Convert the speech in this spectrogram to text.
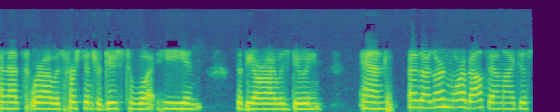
and that's where I was first introduced to what he and the BRI was doing. And as I learned more about them, I just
